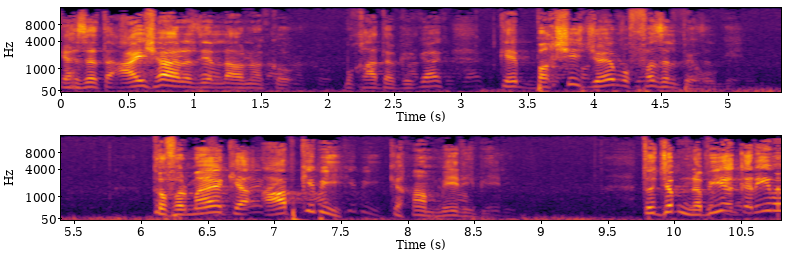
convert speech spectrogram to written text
कि हज़रत आयशा रज़ी अल्लाह को मुखातब कहा कि बख्शिश जो है वो फजल पे होगी। तो फरमाया क्या आपकी भी, कि हाँ मेरी भी। तो जब नबी करीम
